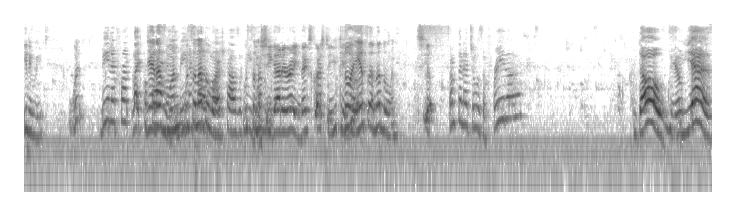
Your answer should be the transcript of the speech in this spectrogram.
Anyway, what? Being in front, like performing. Yeah, that's one. Being What's another one? large crowds of What's people. another She got it right. Next question. You can. No, answer another one. Something that you was afraid of? Dogs. Yep. Yes.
